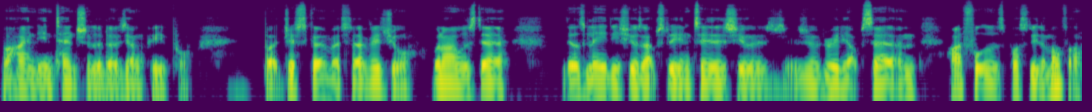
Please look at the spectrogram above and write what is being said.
behind the intentions of those young people. But just going back to that vigil, when I was there, there was a lady, she was absolutely in tears. She was she was really upset. And I thought it was possibly the mother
